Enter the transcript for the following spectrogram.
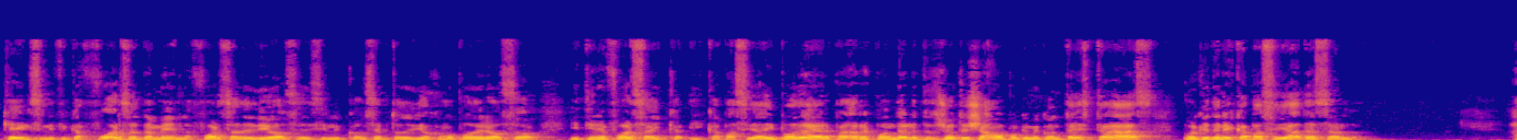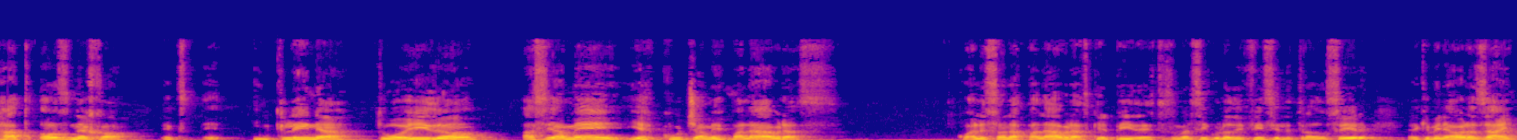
Keil significa fuerza también, la fuerza de Dios, es decir, el concepto de Dios como poderoso, y tiene fuerza y, capacidad y poder para responder. Entonces yo te llamo porque me contestas, porque tenés capacidad de hacerlo. Hat oznecha, eh, inclina tu oído hacia mí y escucha mis palabras. ¿Cuáles son las palabras que él pide? Este es un versículo difícil de traducir, el que viene ahora, Zain.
